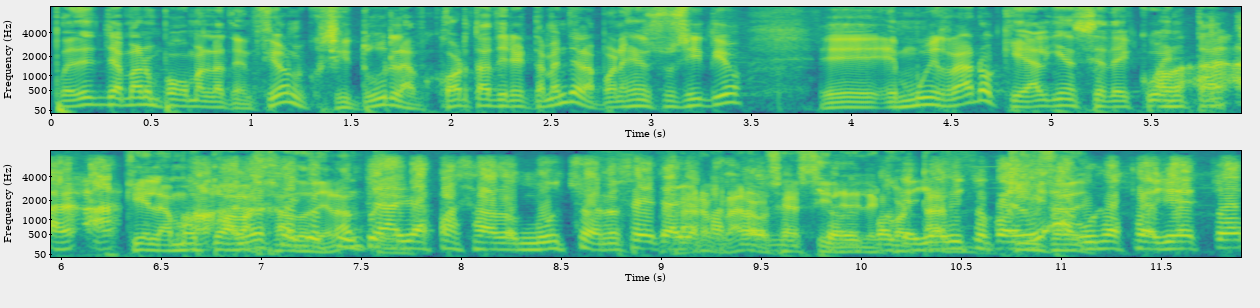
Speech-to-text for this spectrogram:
puedes llamar un poco más la atención. Si tú la cortas directamente, la pones en su sitio, eh, es muy raro que alguien se dé cuenta que la moto ha bajado no sé que te hayas pasado mucho, no sé si te hayas pasado mucho, porque yo he visto por ahí algunos proyectos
